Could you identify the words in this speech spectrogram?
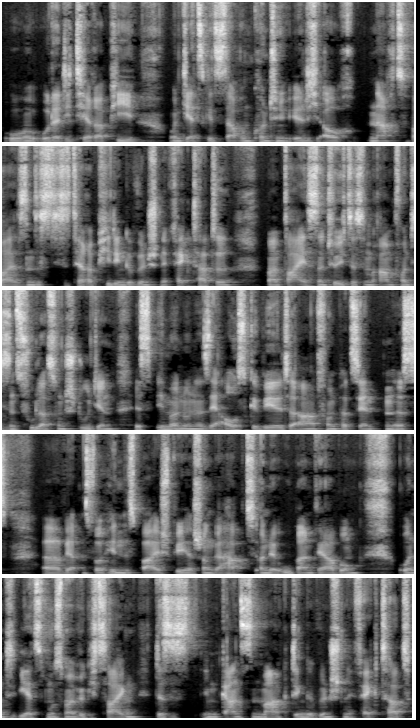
oder die Therapie. Und jetzt geht es darum, kontinuierlich auch nachzuweisen, dass diese Therapie den gewünschten Effekt hatte. Man weiß natürlich, dass im Rahmen von diesen Zulassungsstudien es immer nur eine sehr ausgewählte Art von Patienten ist. Äh, wir hatten vorhin das Beispiel ja schon gehabt von der U-Bahn-Werbung. Und jetzt muss man wirklich zeigen, dass es im ganzen Markt den gewünschten Effekt hat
